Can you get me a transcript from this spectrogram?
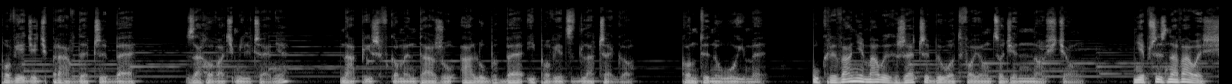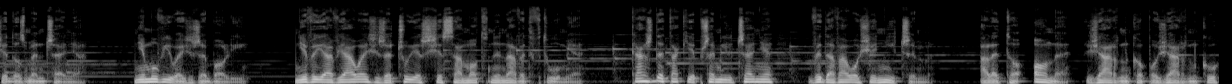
Powiedzieć prawdę czy B. Zachować milczenie? Napisz w komentarzu A lub B i powiedz dlaczego. Kontynuujmy. Ukrywanie małych rzeczy było twoją codziennością. Nie przyznawałeś się do zmęczenia. Nie mówiłeś, że boli. Nie wyjawiałeś, że czujesz się samotny nawet w tłumie. Każde takie przemilczenie wydawało się niczym, ale to one, ziarnko po ziarnku,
